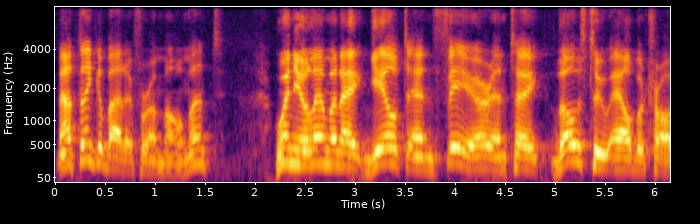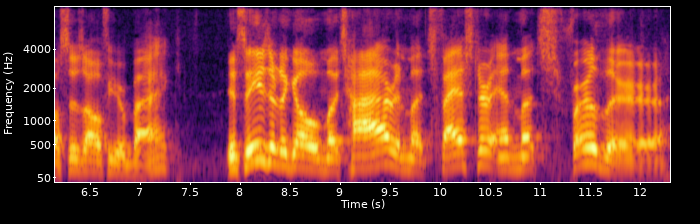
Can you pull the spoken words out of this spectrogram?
Now, think about it for a moment. When you eliminate guilt and fear and take those two albatrosses off your back, it's easier to go much higher and much faster and much further.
